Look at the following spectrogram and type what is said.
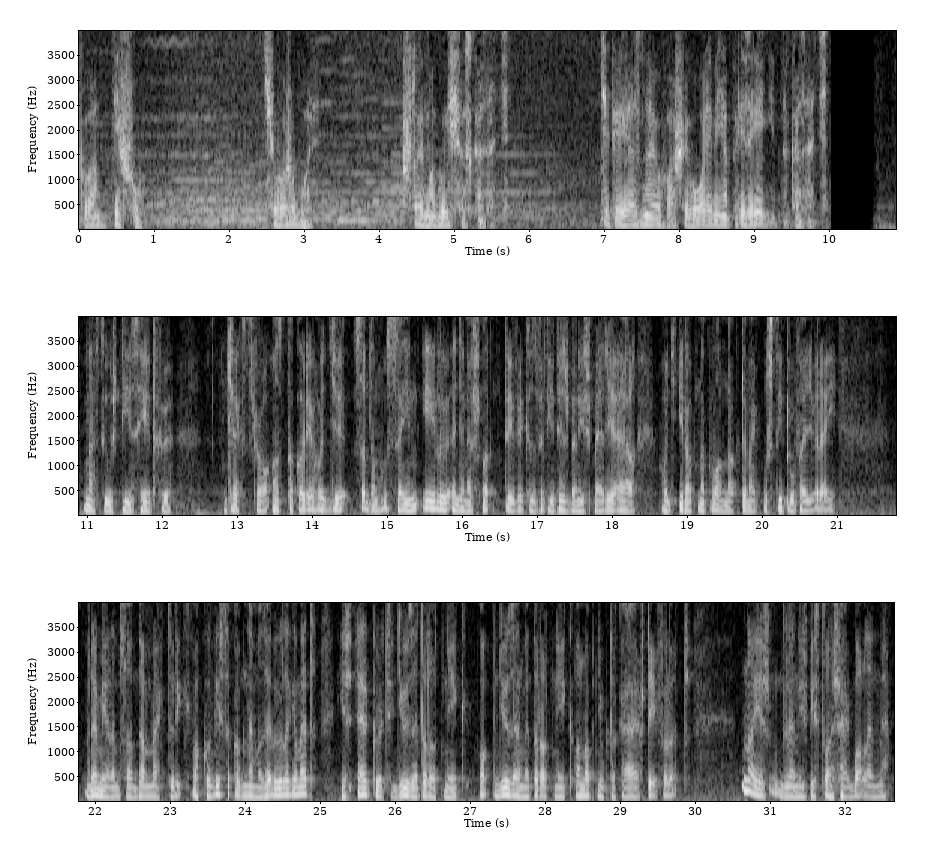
к вам пишу. Чего же более? Что я могу еще сказать? Теперь я знаю, вашей воле меня презрением наказать. Március 10 hétfő. Jack Straw azt akarja, hogy Saddam Hussein élő egyenes tévéközvetítésben ismerje el, hogy Iraknak vannak tömegpusztító fegyverei. Remélem Saddam megtörik, akkor visszakapnám az előlegemet, és erkölcsi győzet aratnék, a győzelmet aratnék a napnyugta Kft. fölött. Na és Glenn is biztonságban lenne.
